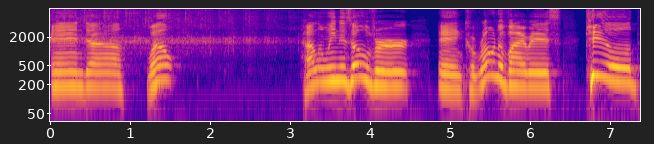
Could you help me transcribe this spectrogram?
And, uh, well, Halloween is over, and coronavirus killed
